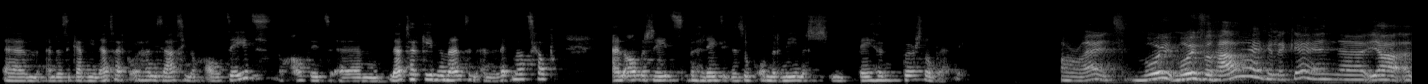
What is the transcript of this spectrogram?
Um, en dus ik heb die netwerkorganisatie nog altijd. Nog altijd um, netwerkevenementen en lidmaatschap. En anderzijds begeleid ik dus ook ondernemers bij hun personal branding. Alright, mooi, mooi verhaal eigenlijk. Hè? En uh, ja,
